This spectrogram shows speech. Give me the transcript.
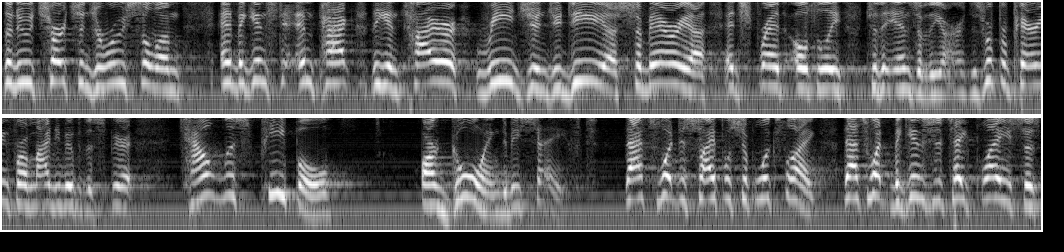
the new church in Jerusalem. And begins to impact the entire region, Judea, Samaria, and spread ultimately to the ends of the earth. As we're preparing for a mighty move of the Spirit, countless people are going to be saved. That's what discipleship looks like. That's what begins to take place as,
